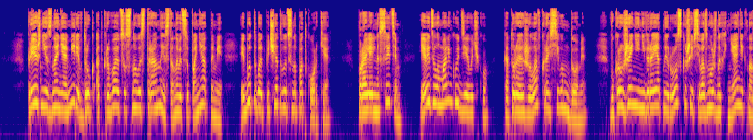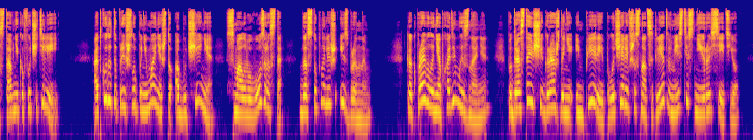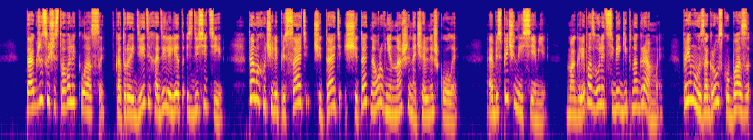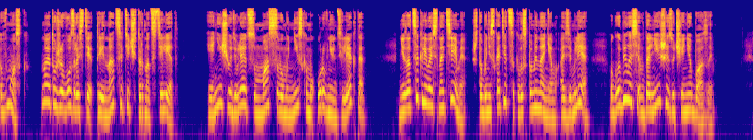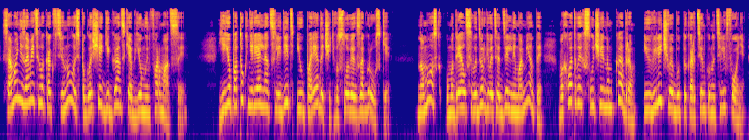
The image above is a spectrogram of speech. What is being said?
Прежние знания о мире вдруг открываются с новой стороны, становятся понятными и будто бы отпечатываются на подкорке. Параллельно с этим я видела маленькую девочку, которая жила в красивом доме, в окружении невероятной роскоши всевозможных нянек, наставников, учителей. Откуда-то пришло понимание, что обучение с малого возраста доступно лишь избранным. Как правило, необходимые знания подрастающие граждане империи получали в 16 лет вместе с нейросетью. Также существовали классы, в которые дети ходили лет с 10. Там их учили писать, читать, считать на уровне нашей начальной школы. Обеспеченные семьи могли позволить себе гипнограммы, прямую загрузку баз в мозг, но это уже в возрасте 13-14 лет. И они еще удивляются массовому низкому уровню интеллекта? Не зацикливаясь на теме, чтобы не скатиться к воспоминаниям о Земле, углубилась в дальнейшее изучение базы. Сама не заметила, как втянулась, поглощая гигантские объемы информации. Ее поток нереально отследить и упорядочить в условиях загрузки но мозг умудрялся выдергивать отдельные моменты, выхватывая их случайным кадром и увеличивая будто картинку на телефоне.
